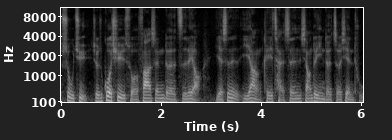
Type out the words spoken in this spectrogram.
数据，就是过去所发生的资料，也是一样可以产生相对应的折线图。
